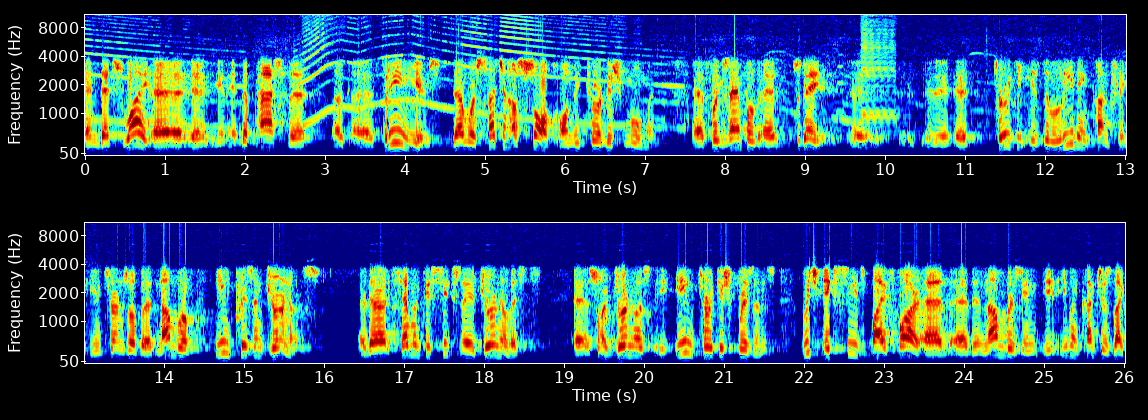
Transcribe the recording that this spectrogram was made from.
And that's why uh, uh in, in, the past uh, uh, uh three years, there was such an assault on the Kurdish movement. Uh, for example, uh, today, Turkey is the leading country in terms of the number of imprisoned journalists. there are 76 journalists, sorry, journalists in Turkish prisons which exceeds by far uh, the numbers in even countries like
